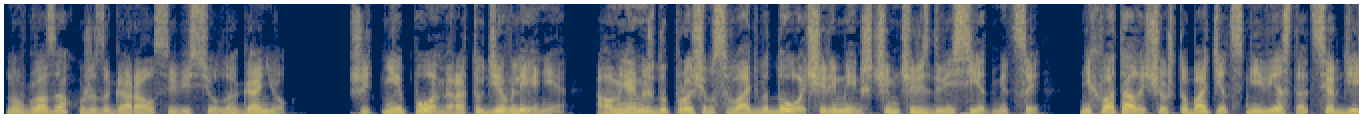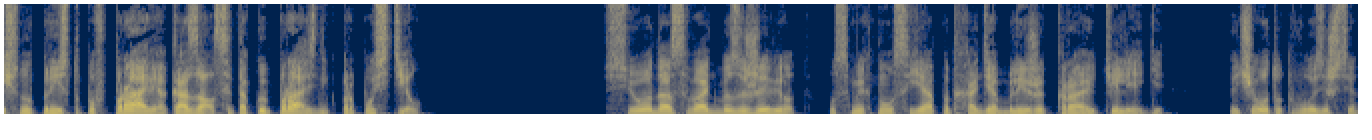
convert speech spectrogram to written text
но в глазах уже загорался веселый огонек. «Чуть не помер от удивления. А у меня, между прочим, свадьба дочери меньше, чем через две седмицы. Не хватало еще, чтобы отец невесты от сердечного приступа вправе оказался, такой праздник пропустил. «Все до свадьбы заживет», — усмехнулся я, подходя ближе к краю телеги. «Ты чего тут возишься?»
